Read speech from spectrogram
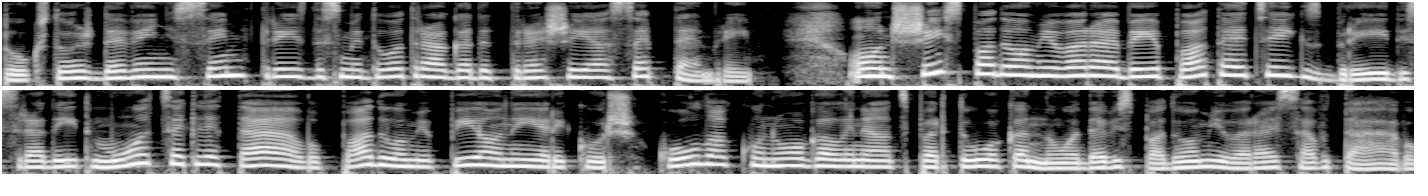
1932. gada 3. septembrī, un šis padomju varai bija pateicīgs brīdis radīt mocekļa tēlu padomju pionieri, kur kurš Kulaku nogalināts par to, ka nodevis padomju varai savu tēvu.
